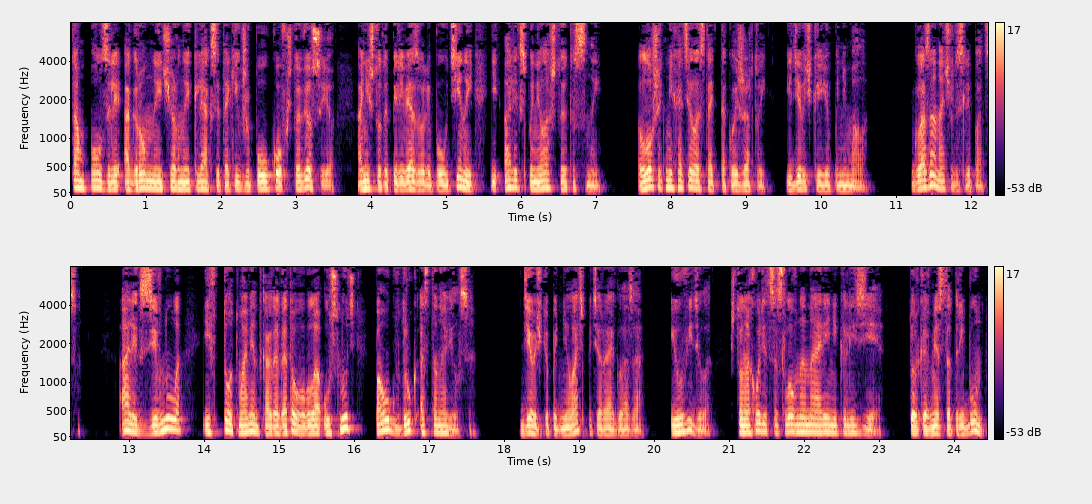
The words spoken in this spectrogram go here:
Там ползали огромные черные кляксы таких же пауков, что вез ее. Они что-то перевязывали паутиной, и Алекс поняла, что это сны. Лошадь не хотела стать такой жертвой, и девочка ее понимала. Глаза начали слепаться. Алекс зевнула, и в тот момент, когда готова была уснуть, паук вдруг остановился. Девочка поднялась, потирая глаза, и увидела, что находится словно на арене Колизея. Только вместо трибун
